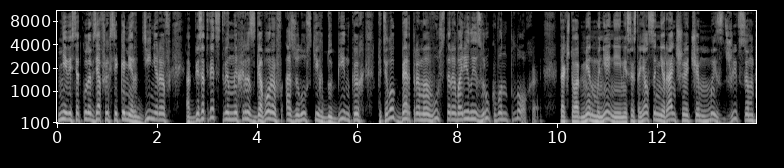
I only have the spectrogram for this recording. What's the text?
невесть откуда взявшихся камердинеров, от безответственных разговоров о зулузских дубинках, котелок Бертрама Вустера варил из рук вон плохо, так что обмен мнениями состоялся не раньше, чем мы с Дживсом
